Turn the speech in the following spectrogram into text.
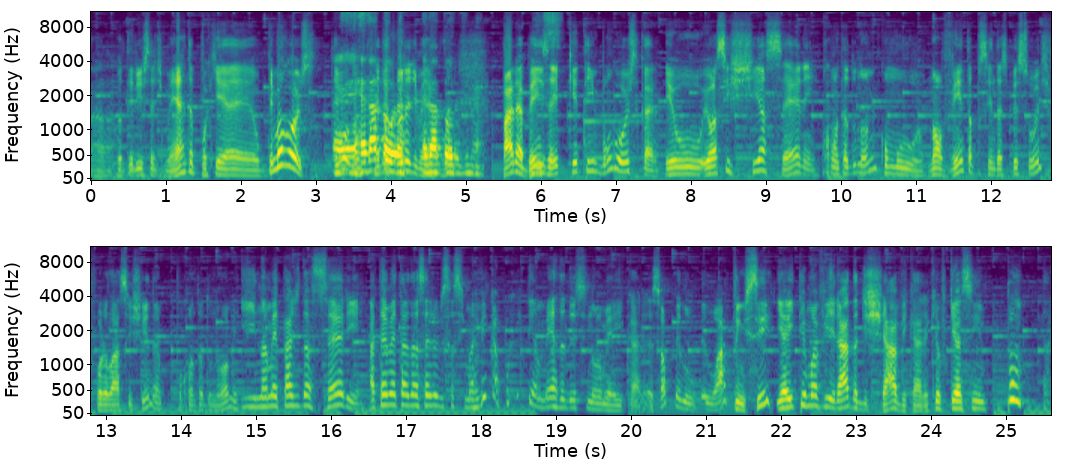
a- a roteirista de merda, porque é, tem bom gosto. Tem bom É, gosto. redatora, de merda. redatora de merda. Parabéns Isso. aí, porque tem bom gosto, cara. Eu, eu assisti a série por conta do nome, como 90% das pessoas foram lá assistir, né? Por conta do nome. E na metade da série, até a metade da série eu disse assim, mas vem cá, por que tem a merda desse nome aí, cara? É só pelo, pelo ato em si? E aí tem uma virada de chave, cara, que eu fiquei assim, puta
